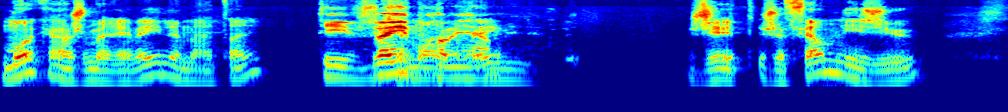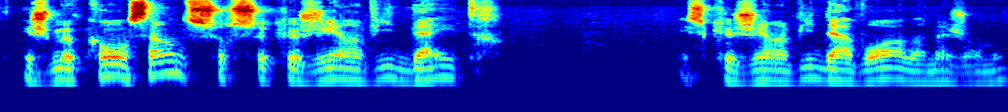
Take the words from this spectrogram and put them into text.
Moi, quand je me réveille le matin, tes 20 premières minutes. Je ferme les yeux et je me concentre sur ce que j'ai envie d'être et ce que j'ai envie d'avoir dans ma journée.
